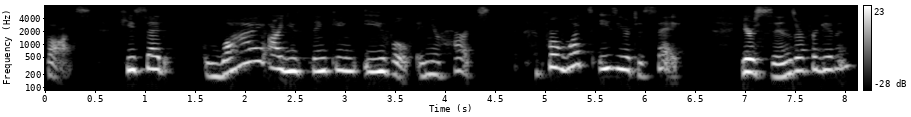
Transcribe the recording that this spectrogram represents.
thoughts, he said, Why are you thinking evil in your hearts? For what's easier to say, Your sins are forgiven?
